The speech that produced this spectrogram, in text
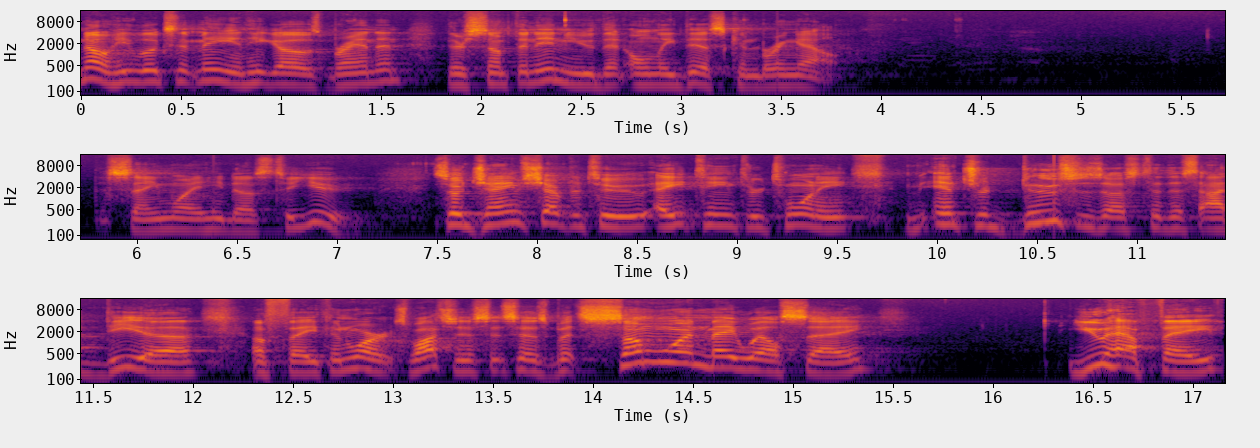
No, he looks at me and he goes, Brandon, there's something in you that only this can bring out the same way he does to you. So, James chapter 2, 18 through 20, introduces us to this idea of faith and works. Watch this. It says, But someone may well say, You have faith,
